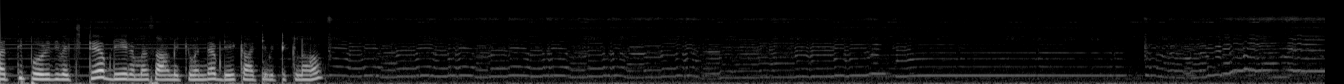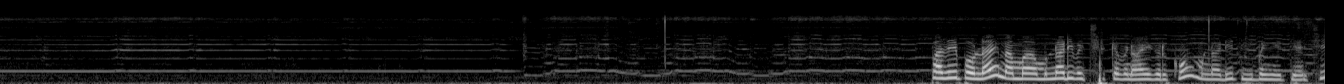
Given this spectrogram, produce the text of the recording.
பத்தி பொழுதி வச்சுட்டு அப்படியே நம்ம சாமிக்கு வந்து அப்படியே காட்டி விட்டுக்கலாம். அதே போல் நம்ம முன்னாடி வச்சுருக்க விநாயகருக்கும் முன்னாடி தீபம் ஏற்றியாச்சு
